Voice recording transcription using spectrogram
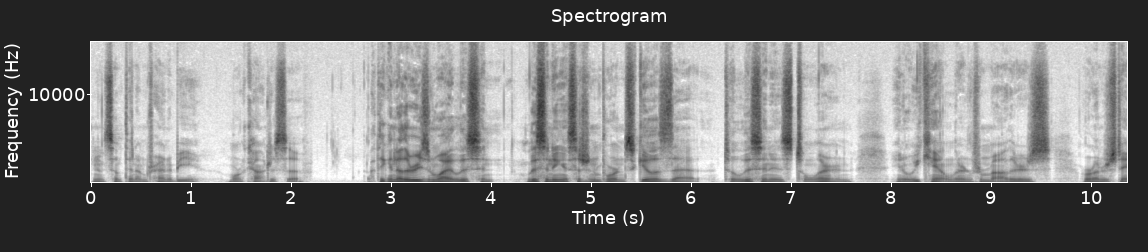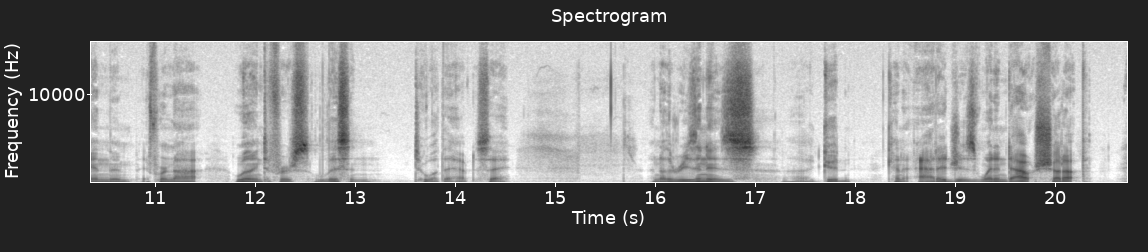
And it's something I'm trying to be more conscious of. I think another reason why listen listening is such an important skill is that to listen is to learn. You know, we can't learn from others or understand them if we're not willing to first listen to what they have to say. Another reason is a good kind of adage is when in doubt, shut up.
